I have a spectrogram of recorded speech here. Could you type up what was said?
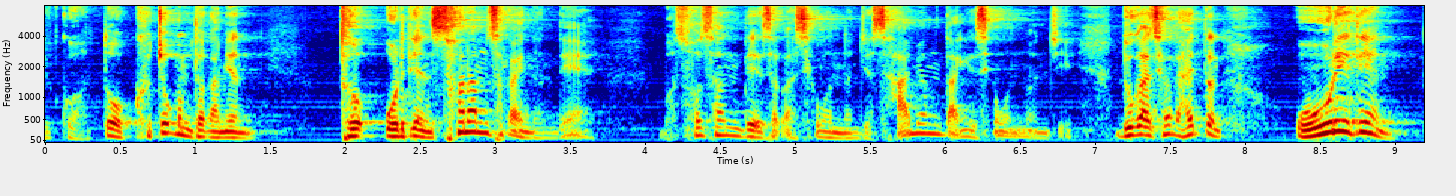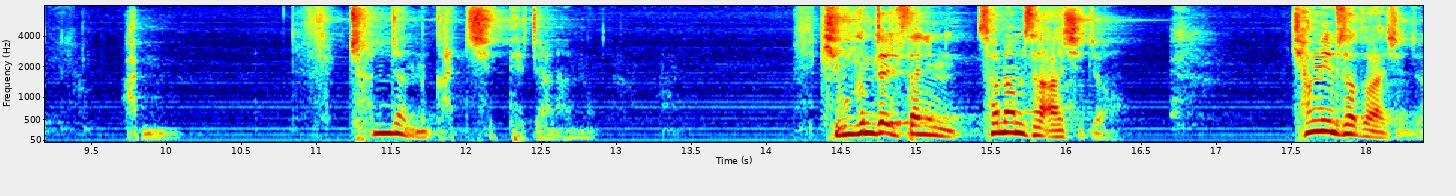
있고 또 그 조금 더 가면 더 오래된 서남사가 있는데 뭐 소산대사가 세웠는지 사명당이 세웠는지 누가 세웠나 하여튼 오래된 한 천년 같이 되지 않았는가 김금자 집사님 서남사 아시죠? 향림사도 아시죠?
